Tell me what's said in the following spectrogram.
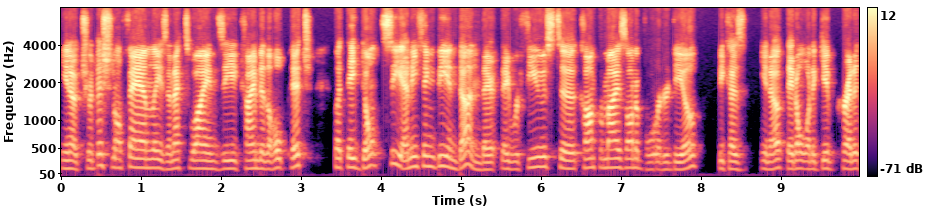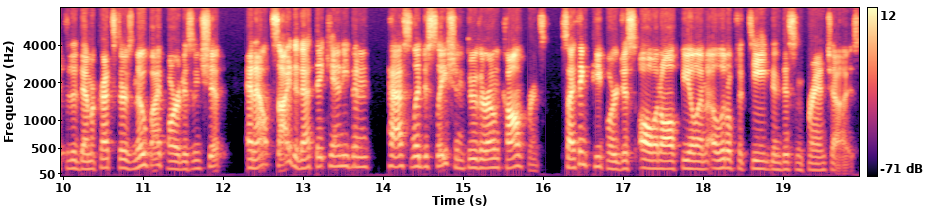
you know traditional families and X, Y, and Z, kind of the whole pitch." But they don't see anything being done. They they refuse to compromise on a border deal because you know they don't want to give credit to the Democrats. There's no bipartisanship, and outside of that, they can't even pass legislation through their own conference. So I think people are just all in all feeling a little fatigued and disenfranchised.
